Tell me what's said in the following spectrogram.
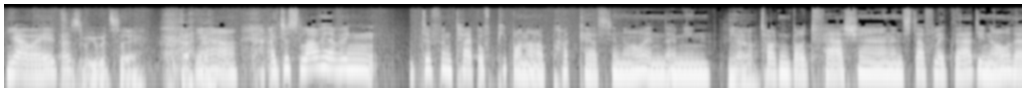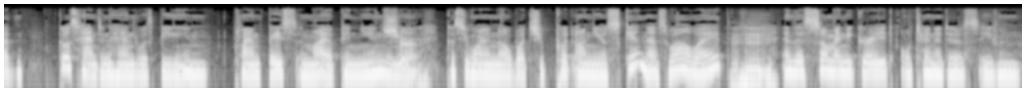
Yeah, right? as we would say. yeah. I just love having different type of people on our podcast, you know, and I mean, Yeah. talking about fashion and stuff like that, you know, that goes hand in hand with being plant based, in my opinion. You Sure. Because you want to know what you put on your skin as well, right? Mm-hmm. And there's so many great alternatives, even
